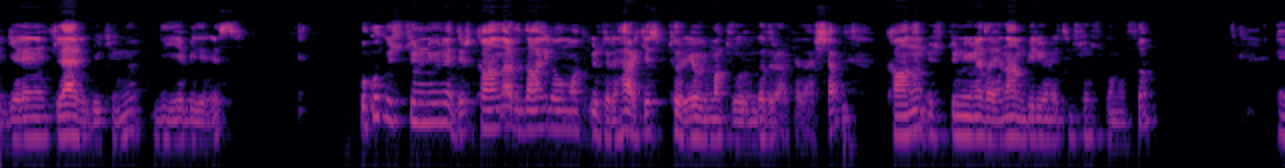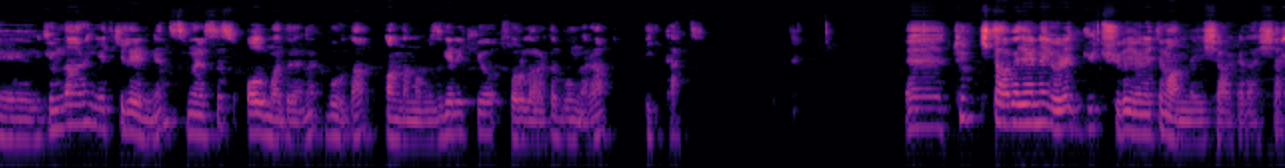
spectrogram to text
gelenekler bütünü diyebiliriz. Hukuk üstünlüğü nedir? Kanunlar da dahil olmak üzere herkes töreye uymak zorundadır arkadaşlar. Kanun üstünlüğüne dayanan bir yönetim söz konusu. E, hükümdarın yetkilerinin sınırsız olmadığını burada anlamamız gerekiyor. Sorularda bunlara dikkat. E, Türk kitabelerine göre güç ve yönetim anlayışı arkadaşlar.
